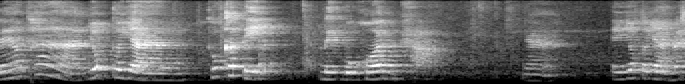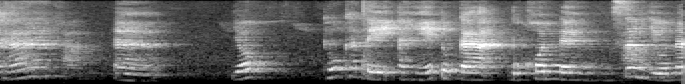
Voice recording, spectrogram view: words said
แล้วถ้ายกตัวอย่างทุกขติหนึ่งบุคคลครับนะ เอ้ยยกตัวอย่างนะคะครับอ่ายกทุกขติอเหตุกะบุคคลหนึ่ง ซึ่งอยู่ใน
